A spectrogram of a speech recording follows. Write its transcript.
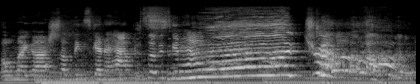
oh my gosh, something's gonna happen, something's gonna happen. Drop!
